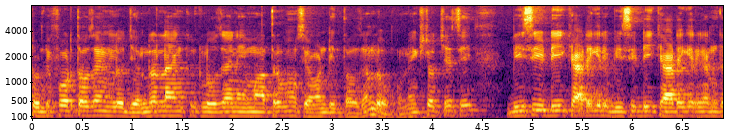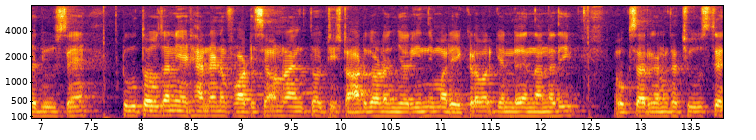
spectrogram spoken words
ట్వంటీ ఫోర్ థౌజండ్లో జనరల్ ర్యాంక్ క్లోజ్ అయినాయి మాత్రం సెవెంటీన్ థౌజండ్ లోపు. నెక్స్ట్ వచ్చేసి బీసీడీ కేటగిరీ బీసీడీ కేటగిరీ కనుక చూస్తే two thousand eight hundred and forty seven ర్యాంక్తో వచ్చి స్టార్ట్ కావడం జరిగింది. మరి ఎక్కడ వరకు ఎండ్ అయింది అన్నది ఒకసారి కనుక చూస్తే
